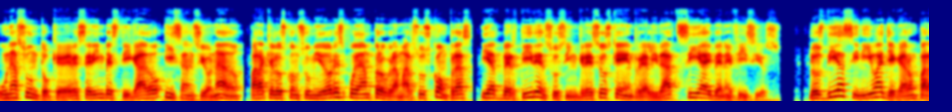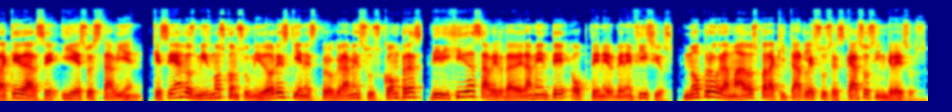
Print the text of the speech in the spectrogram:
un asunto que debe ser investigado y sancionado para que los consumidores puedan programar sus compras y advertir en sus ingresos que en realidad sí hay beneficios. Los días sin IVA llegaron para quedarse y eso está bien. Que sean los mismos consumidores quienes programen sus compras dirigidas a verdaderamente obtener beneficios, no programados para quitarles sus escasos ingresos.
